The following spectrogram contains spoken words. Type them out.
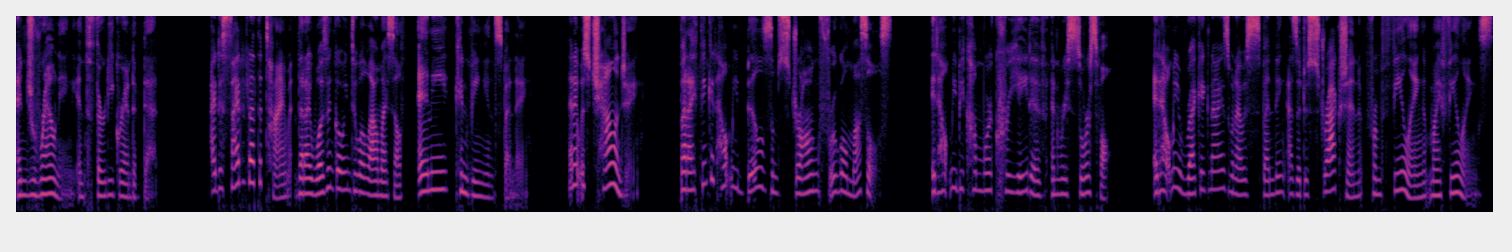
and drowning in 30 grand of debt. I decided at the time that I wasn't going to allow myself any convenience spending. And it was challenging, but I think it helped me build some strong frugal muscles. It helped me become more creative and resourceful. It helped me recognize when I was spending as a distraction from feeling my feelings.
